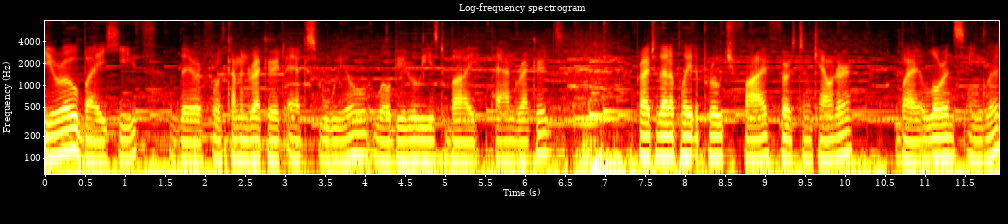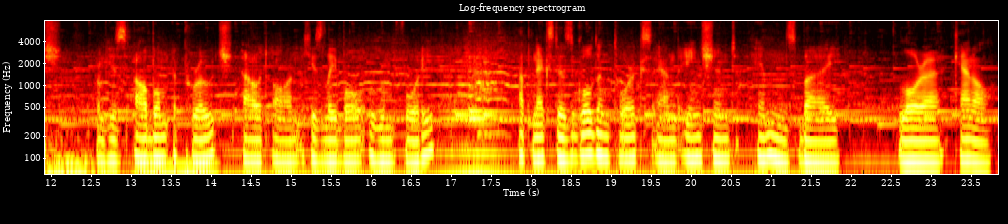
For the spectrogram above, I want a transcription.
Dero by Heith. Their forthcoming record X Wheel will be released by Pan Records. Prior to that, I played Approach 5 First Encounter by Lawrence English from his album Approach out on his label Room 40. Up next is Golden Torcs and Ancient Hymns by Laura Cannell.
